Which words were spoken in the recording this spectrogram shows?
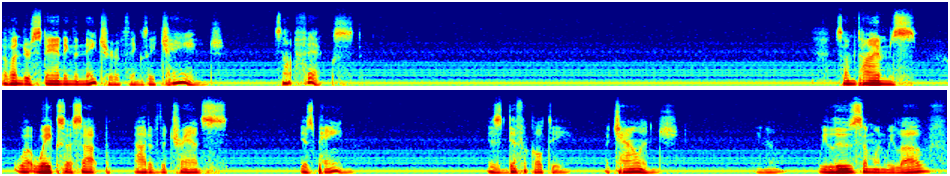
of understanding the nature of things. They change. It's not fixed. Sometimes what wakes us up out of the trance is pain, is difficulty, a challenge. You know, we lose someone we love,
